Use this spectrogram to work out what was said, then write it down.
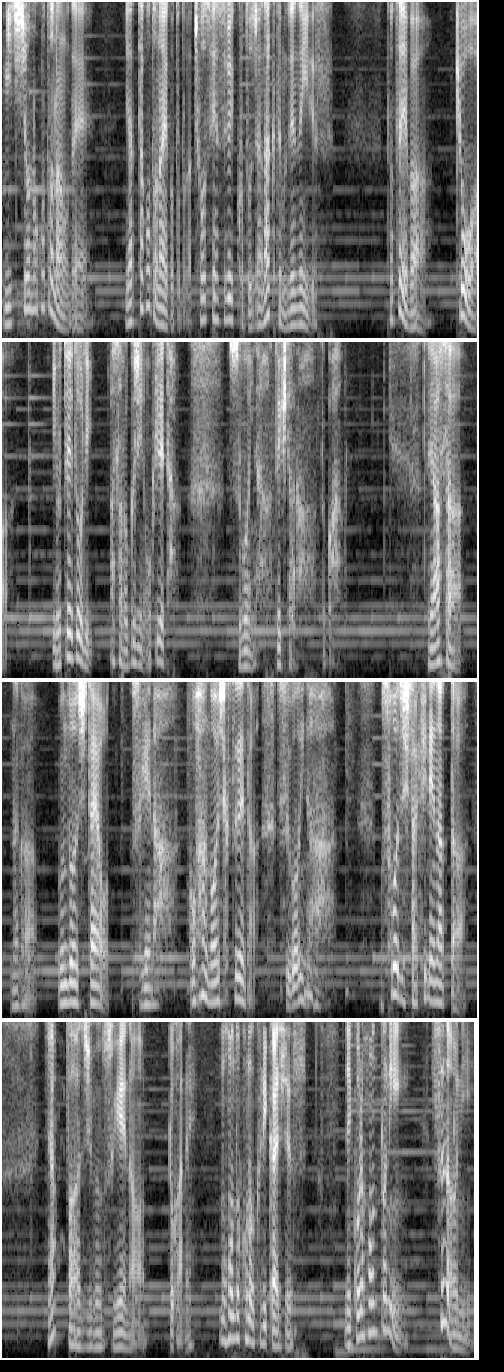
日常のことなので、やったことないこととか挑戦すべきことじゃなくても全然いいです。例えば、今日は予定通り朝6時に起きれた。すごいな。できたな。とか。で、朝、なんか、運動したよ。すげえな。ご飯が美味しく作れた。すごいな。掃除した。綺麗になった。やっぱ自分すげえな。とかね。もうほんとこの繰り返しです。で、これ本当に素直に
